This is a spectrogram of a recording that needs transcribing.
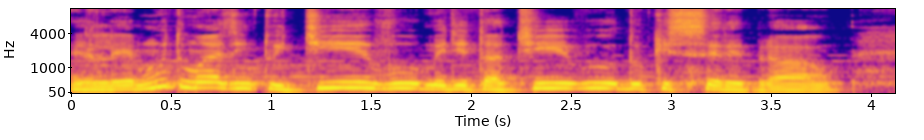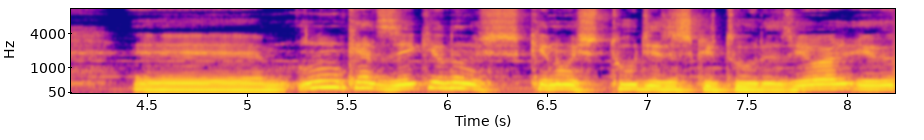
Ele é muito mais intuitivo, meditativo do que cerebral. É, não quer dizer que eu não, que não estude as escrituras. Eu, eu,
